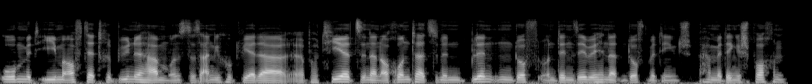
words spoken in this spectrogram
oben mit ihm auf der Tribüne, haben uns das angeguckt, wie er da reportiert, sind dann auch runter zu den Blinden durften, und den Sehbehinderten, durften mit denen, haben mit denen gesprochen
